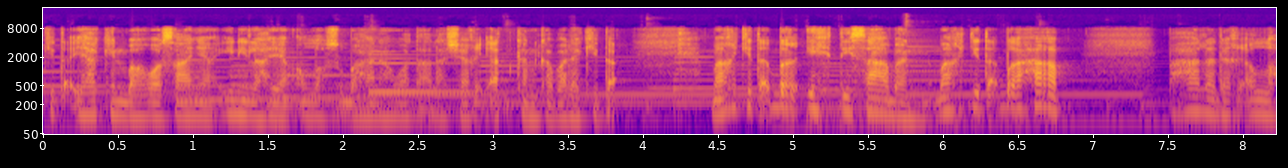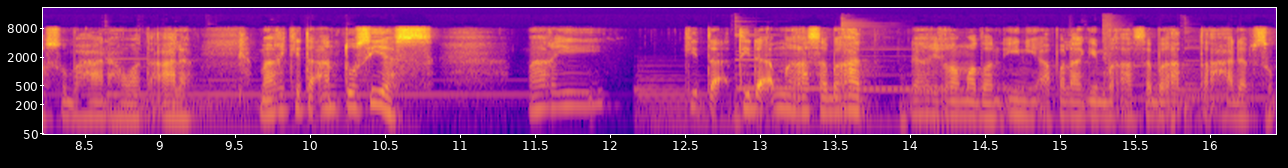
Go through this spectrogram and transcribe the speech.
kita yakin bahwasanya inilah yang Allah Subhanahu wa taala syariatkan kepada kita. Mari kita berikhtisaban, mari kita berharap pahala dari Allah Subhanahu wa taala. Mari kita antusias. Mari kita tidak merasa berat dari Ramadan ini apalagi merasa berat terhadap 10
